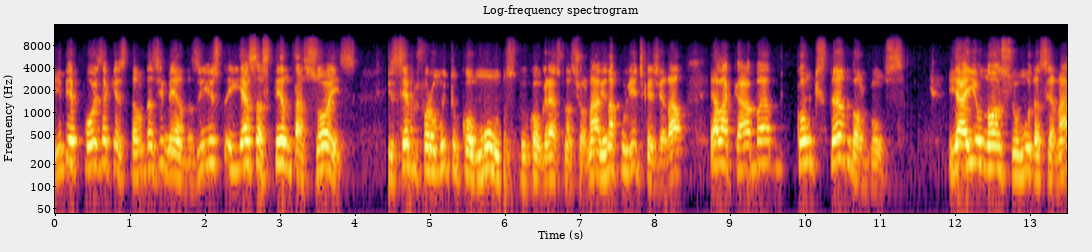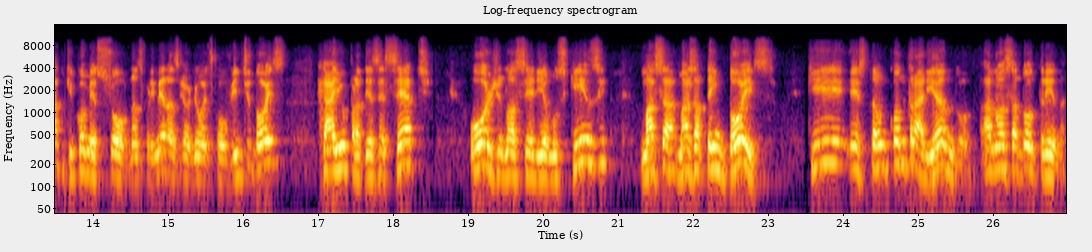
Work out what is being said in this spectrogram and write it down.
E depois a questão das emendas. E, isso, e essas tentações, que sempre foram muito comuns no Congresso Nacional e na política em geral, ela acaba conquistando alguns. E aí o nosso Muda Senado, que começou nas primeiras reuniões com 22, caiu para 17. Hoje nós seríamos 15, mas, mas já tem dois que estão contrariando a nossa doutrina.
